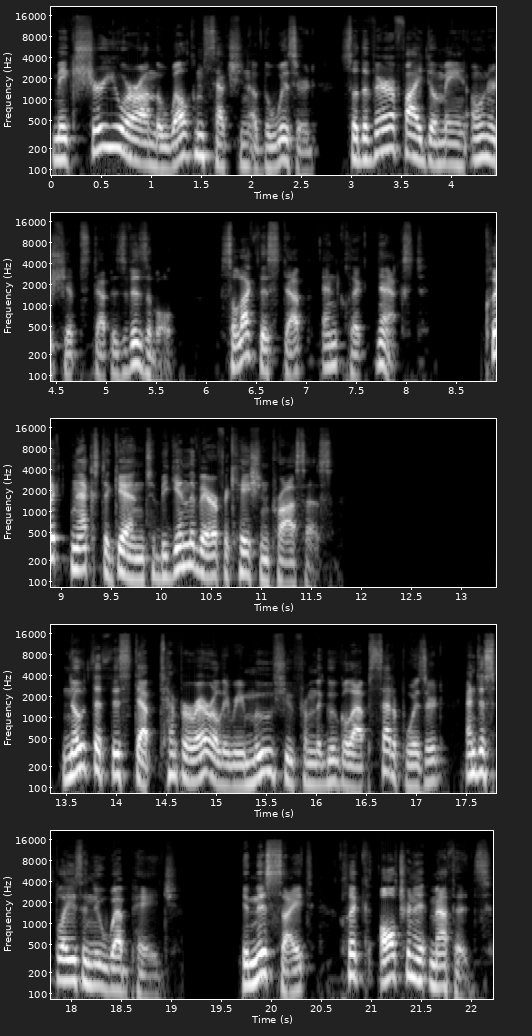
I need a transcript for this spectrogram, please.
make sure you are on the Welcome section of the wizard so the Verify Domain Ownership step is visible. Select this step and click Next. Click Next again to begin the verification process. Note that this step temporarily removes you from the Google Apps Setup Wizard and displays a new web page. In this site, click Alternate Methods.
